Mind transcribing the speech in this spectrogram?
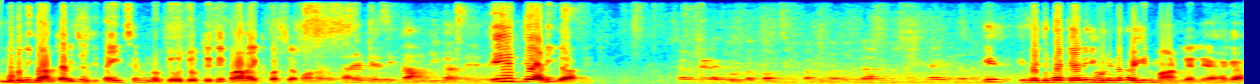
ਮੁੱਢਲੀ ਜਾਣਕਾਰੀ ਚ ਹਜੇ ਤਾਈਂ ਸਿਰਫ ਨਵਜੋਤ ਜੋਤੇ ਤੇ ਪੁਰਾਣਾ ਇੱਕ ਪਰਚਾ ਪਾਉਣਾ। ਸਰ ਇਹ ਬੇਸਿਕ ਕੰਮ ਕੀ ਕਰਦੇ ਇਹ ਦਿਹਾੜੀਦਾਰ ਨੇ ਸਰ ਜਿਹੜਾ ਗੁਰਪਤਵੰਤ ਸਿੰਘ ਪੰਨੂ ਹੈ ਉਹਦੇ ਨਾਲ ਵੀ ਤੁਸੀਂ ਹੈ ਕਿ ਇਹਨਾਂ ਨੇ? ਇਹ ਇਹ ਮੈਂ ਜਿੱਦਾਂ ਕਹਿ ਰਹੀ ਹੁਣ ਇਹਨਾਂ ਦਾ ਰਹੀ ਰਿਮਾਂਡ ਲੈ ਲਿਆ ਹੈਗਾ।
